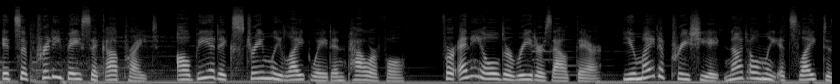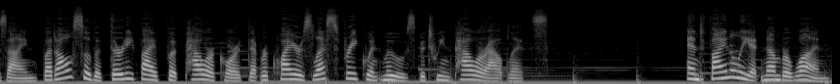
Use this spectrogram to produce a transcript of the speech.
It's a pretty basic upright, albeit extremely lightweight and powerful. For any older readers out there, you might appreciate not only its light design but also the 35-foot power cord that requires less frequent moves between power outlets. And finally at number 1,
